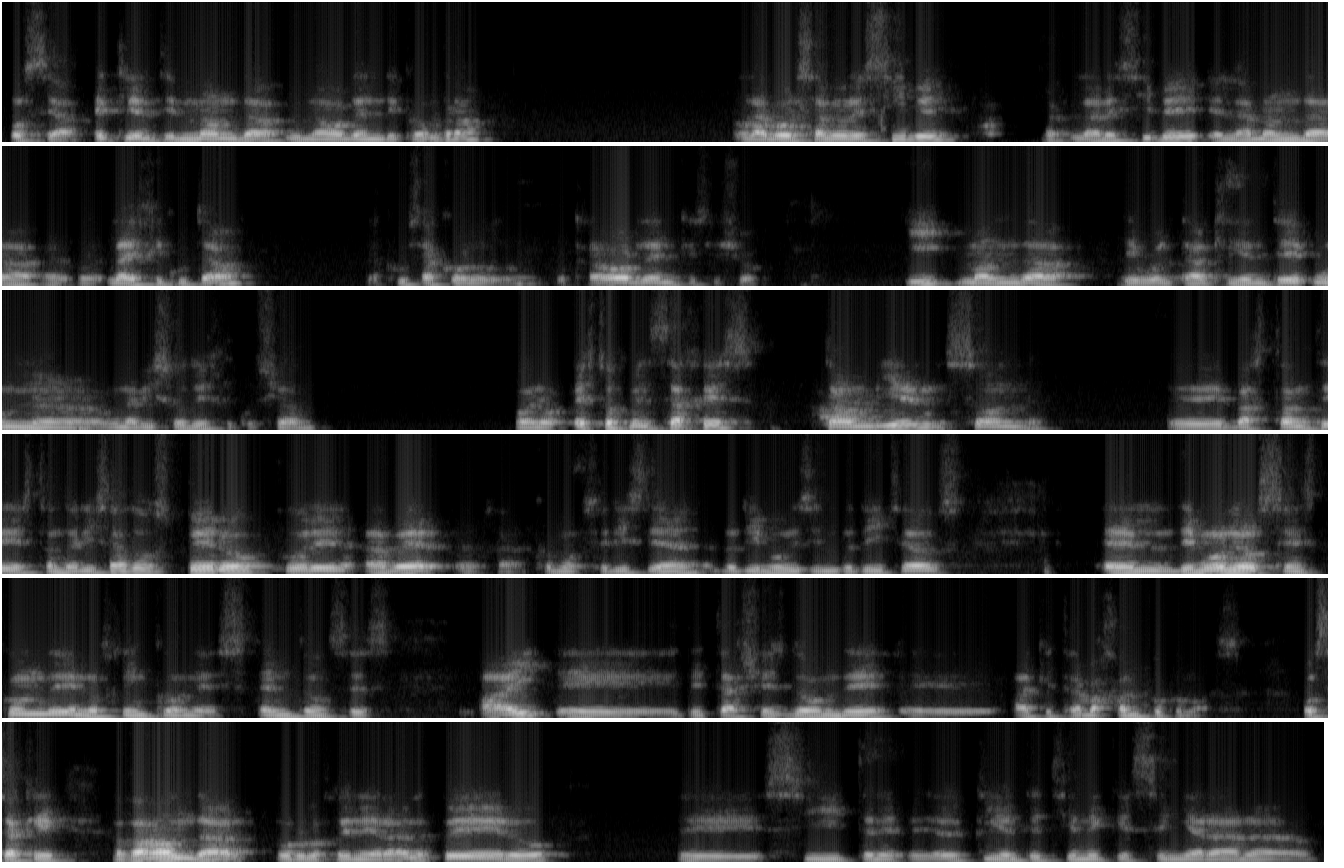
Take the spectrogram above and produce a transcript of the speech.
O sea, el cliente manda una orden de compra, la bolsa lo recibe, la recibe, la manda, eh, la ejecuta, la cruza con otra orden, qué sé yo, y manda de vuelta al cliente un, un aviso de ejecución. Bueno, estos mensajes también son eh, bastante estandarizados, pero pueden haber, como se dice, ¿eh? the devil is in the details, el demonio se esconde en los rincones. Entonces, hay eh, detalles donde hay que trabajar un poco más. O sea que va a andar por lo general, pero si el cliente tiene que señalar,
